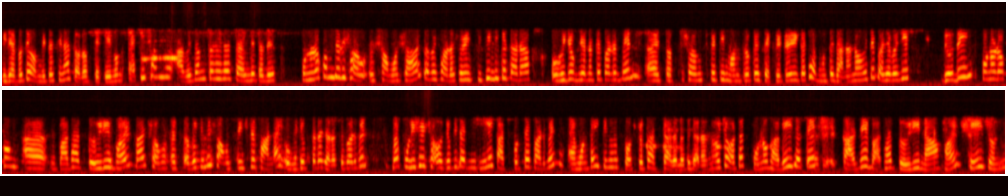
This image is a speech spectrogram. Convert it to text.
বিচারপতি অমৃতা সিনহার তরফ থেকে। এবং একই সঙ্গে আবেদনকারীরা চাইলে তাদের কোন রকম যদি সমস্যা হয়, তবে সরাসরি চিঠি লিখে তারা অভিযোগ জানাতে পারবেন। তথ্য সংস্কৃতি মন্ত্রকের সেক্রেটারির কাছে এমনটা জানানো হয়েছে। পাশাপাশি যদি কোন রকম বাধা তৈরি হয় বা তবে কিন্তু সংশ্লিষ্ট থানায় অভিযোগ তারা জানাতে পারবেন বা পুলিশের সহযোগিতা নিয়ে কাজ করতে পারবেন। এমনটাই কিন্তু স্পষ্টত আজকে আদালতে জানানো হয়েছে। অর্থাৎ কোনোভাবেই যাতে কাজে বাধা তৈরি না হয়, সেই জন্য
